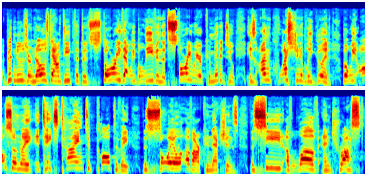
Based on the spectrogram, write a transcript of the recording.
A good newser knows down deep that the story that we believe in, the story we are committed to, is unquestionably good. But we also know it takes time to cultivate the soil of our connections, the seed of love and trust,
